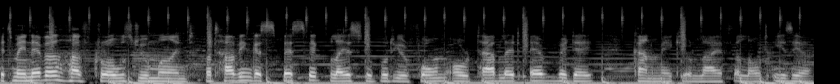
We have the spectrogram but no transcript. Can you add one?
It may never have crossed your mind, but having a specific place to put your phone or tablet every day can make your life a lot easier.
